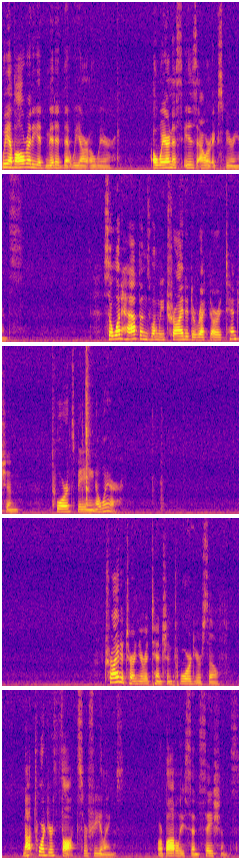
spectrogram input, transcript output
We have already admitted that we are aware. Awareness is our experience. So, what happens when we try to direct our attention towards being aware? Try to turn your attention toward yourself not toward your thoughts or feelings or bodily sensations,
